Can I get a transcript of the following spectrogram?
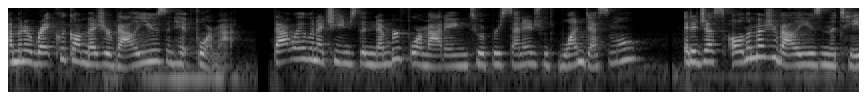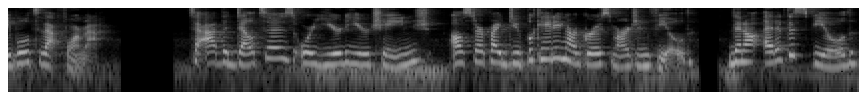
I'm going to right click on measure values and hit format. That way, when I change the number formatting to a percentage with one decimal, it adjusts all the measure values in the table to that format. To add the deltas or year to year change, I'll start by duplicating our gross margin field. Then I'll edit this field,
